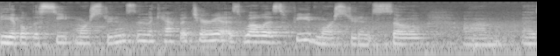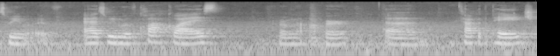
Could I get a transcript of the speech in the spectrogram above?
be able to seat more students in the cafeteria as well as feed more students. So um, as we as we move clockwise from the upper uh, top of the page,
